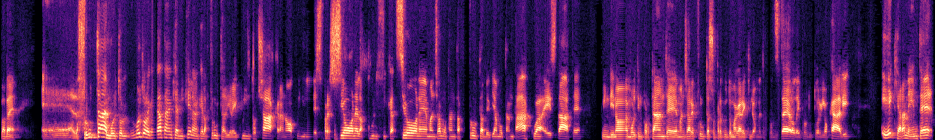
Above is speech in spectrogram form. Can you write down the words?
vabbè, eh, la frutta è molto, molto, legata anche a Michele, anche la frutta direi quinto chakra, no? quindi l'espressione, la purificazione, mangiamo tanta frutta, beviamo tanta acqua, è estate, quindi no, è molto importante mangiare frutta, soprattutto magari a chilometro zero dai produttori locali, e chiaramente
